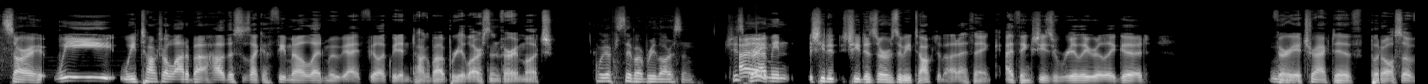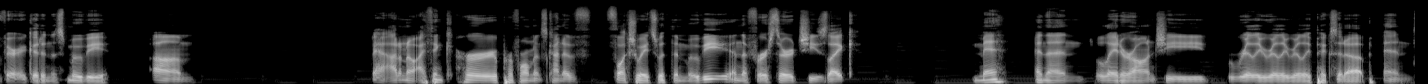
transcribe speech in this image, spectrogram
sorry. We we talked a lot about how this is like a female led movie. I feel like we didn't talk about Brie Larson very much. What do you have to say about Brie Larson? She's I- great. I, mean, she did, she deserves to be talked about. I think. I think she's really really good, Mm. very attractive, but also very good in this movie. Um, yeah, I don't know. I think her performance kind of fluctuates with the movie. In the first third, she's like meh, and then later on, she really really really picks it up and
